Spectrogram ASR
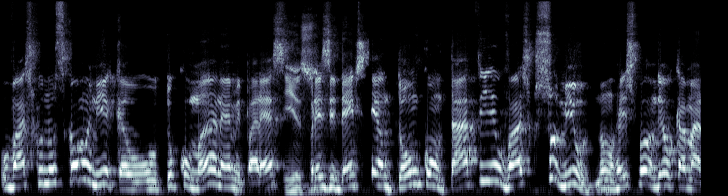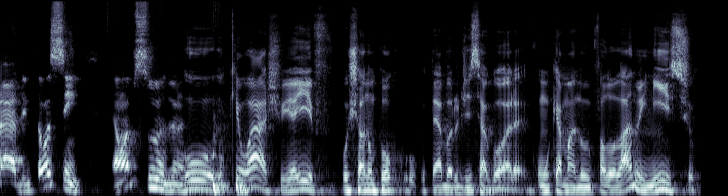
o Vasco não se comunica. O Tucumã, né, me parece, Isso. o presidente tentou um contato e o Vasco sumiu, não respondeu o camarada. Então, assim, é um absurdo, né? O, o que eu acho, e aí, puxando um pouco o que o Tébaro disse agora, com o que a Manu falou lá no início,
